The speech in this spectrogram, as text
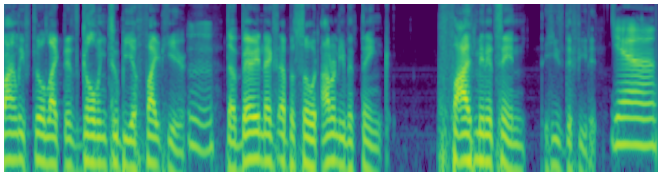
finally feel like there's going to be a fight here mm. the very next episode, I don't even think five minutes in, he's defeated. yeah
